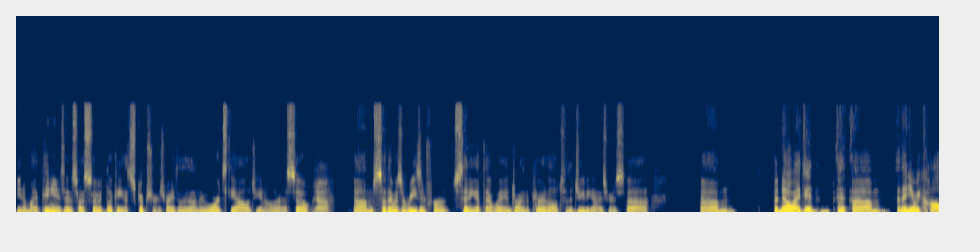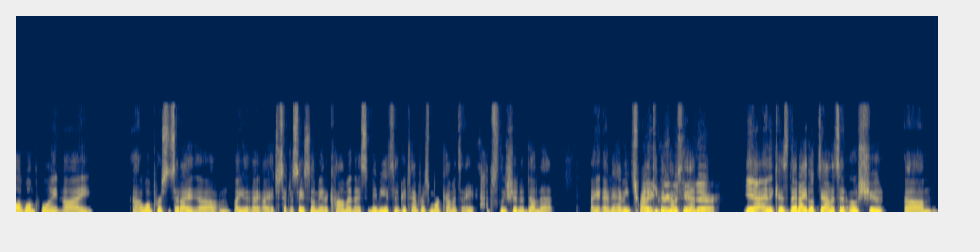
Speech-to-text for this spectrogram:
you know my opinions. I was, I was looking at scriptures, right, on the rewards theology and all the rest. So yeah, um, so there was a reason for setting it up that way and drawing the parallel to the Judaizers. Uh, um, but no, I did. Uh, um, and then you recall at one point I uh, one person said I, um, I, I just have to say something. Made a comment. And I said maybe it's a good time for some more comments. I absolutely shouldn't have done that. I, I having tried to keep the comments with there. Yeah, and because then I looked down and said, "Oh shoot!" Um,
